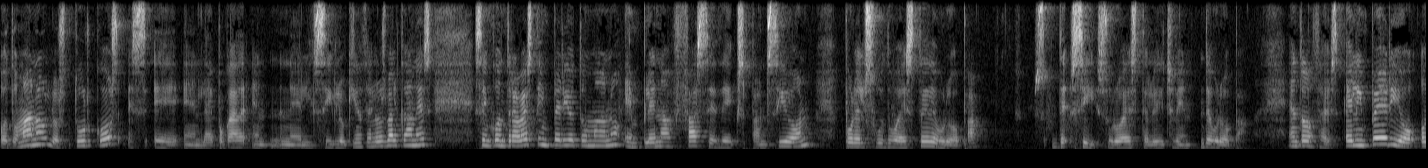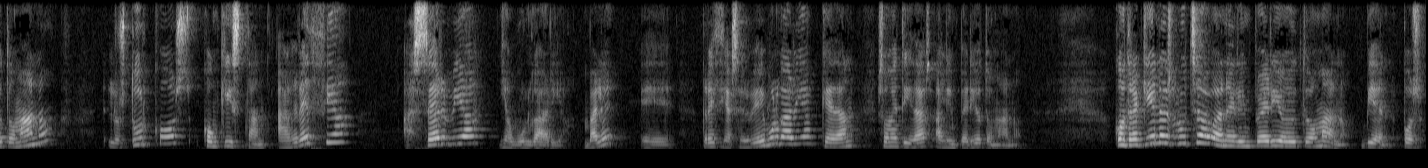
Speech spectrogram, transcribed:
Otomano, los turcos, eh, en la época, en, el siglo XV en los Balcanes, se encontraba este Imperio Otomano en plena fase de expansión por el sudoeste de Europa. sí, suroeste, lo he dicho bien, de Europa. Entonces, el Imperio Otomano, los turcos conquistan a Grecia, a Serbia y a Bulgaria, ¿vale? Eh, Grecia, Serbia y Bulgaria quedan sometidas al Imperio Otomano. ¿Contra quiénes luchaban el Imperio Otomano? Bien, pues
